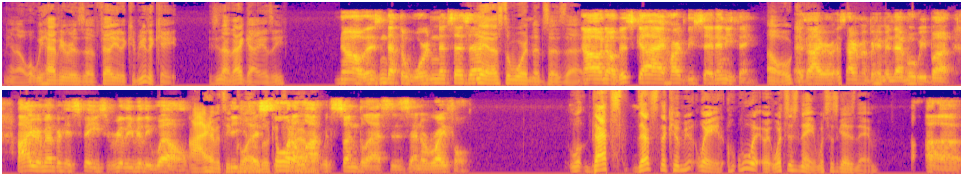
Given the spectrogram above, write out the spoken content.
You know what we have here is a failure to communicate. He's not that guy, is he? No, isn't that the warden that says that? Yeah, that's the warden that says that. No, no. This guy hardly said anything. Oh, okay. As I as I remember him in that movie, but I remember his face really, really well. I haven't seen because Cool I Hand Luke in saw it a lot with sunglasses and a rifle. Well, that's that's the commu Wait, who? Wait, wait, what's his name? What's this guy's name? Uh,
